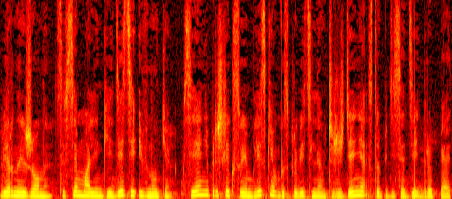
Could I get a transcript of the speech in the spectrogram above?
верные жены, совсем маленькие дети и внуки. Все они пришли к своим близким в исправительное учреждение 159-5.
